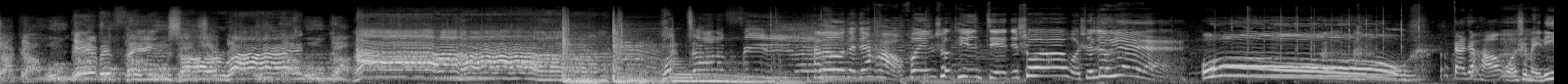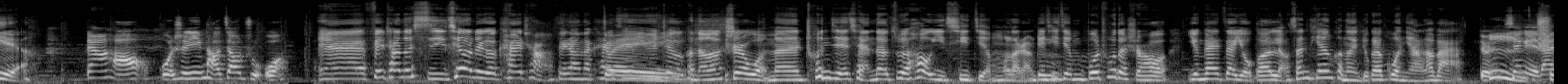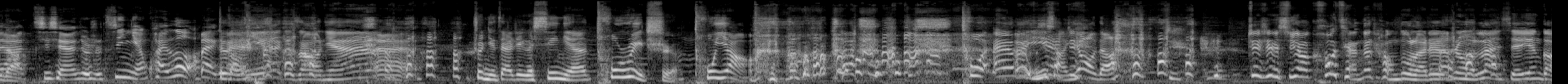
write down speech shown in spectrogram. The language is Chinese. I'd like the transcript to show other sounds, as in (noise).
everything's alright. Hello，大家好，欢迎收听姐姐说，我是六月。哦，大家好，我是美丽。大家好，我是樱桃教主。哎，非常的喜庆，这个开场非常的开心，因为这个可能是我们春节前的最后一期节目了。然后这期节目播出的时候，应该再有个两三天，可能也就该过年了吧？对，嗯先给大家提前就是新年快乐，拜个早年。拜个早年。哎，祝你在这个新年 too rich too young too 哎 ever 呀你想要的。这是需要扣钱的程度了，这是这种烂谐音梗。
